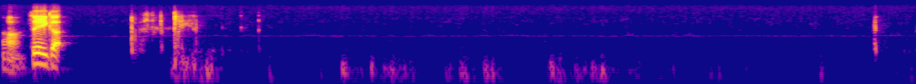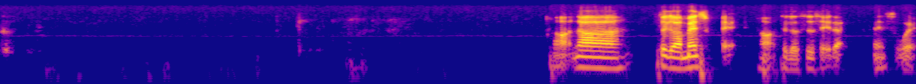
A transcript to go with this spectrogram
啊这个。啊，那这个 Mansway 啊，这个是谁的 Mansway？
